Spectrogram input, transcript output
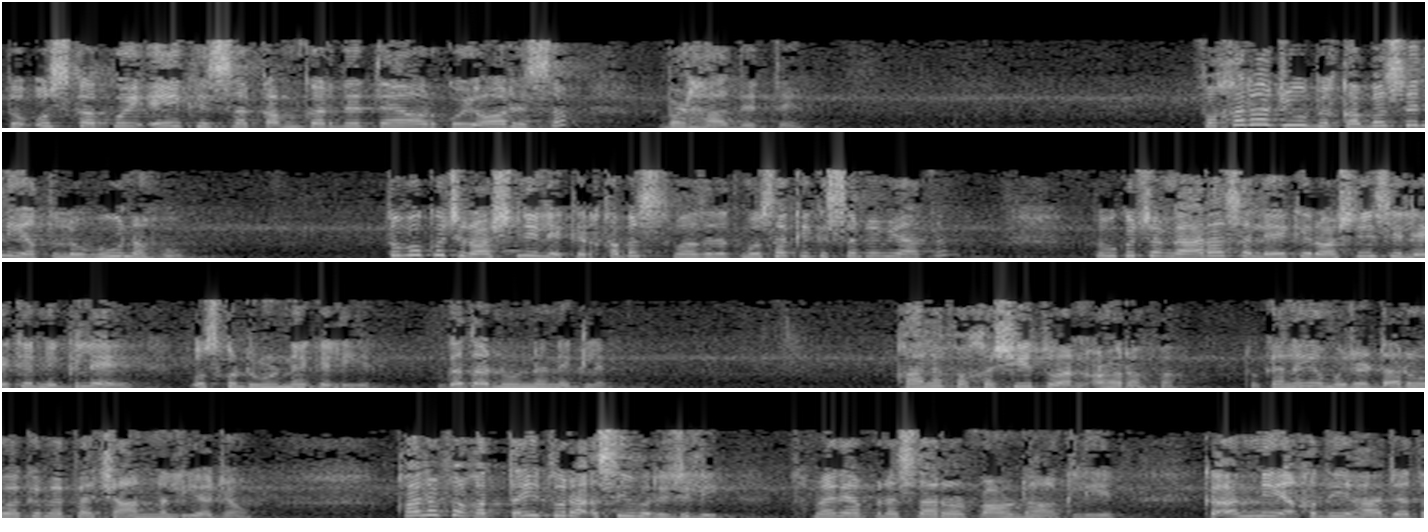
تو اس کا کوئی ایک حصہ کم کر دیتے ہیں اور کوئی اور حصہ بڑھا دیتے ہیں۔ فخرا جو بے قبض یتلو نہ ہو تو وہ کچھ روشنی لے کر قبض حضرت موسا کے قصے میں بھی آتا تو وہ کچھ انگارا سا لے کے، روشنی سے لے کے نکلے اس کو ڈھونڈنے کے لیے گدا ڈھونڈنے نکلے۔ کالا فخشی تو ان اور رفا تو کہنے لگے، مجھے ڈر ہوا کہ میں پہچان نہ لیا جاؤں۔ کالا فقطی تو راسی و رجلی تو میں نے اپنا سر اور پاؤں ڈھانک لیے۔ کہ انی عقدی حاجت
